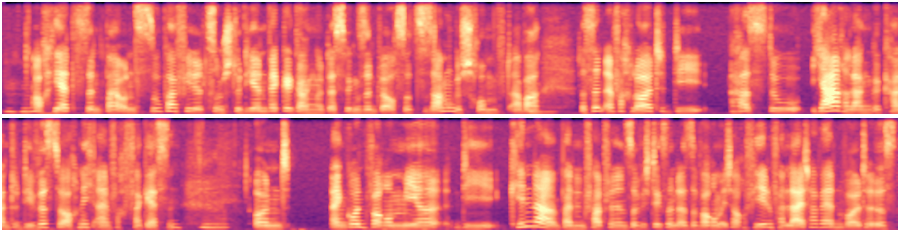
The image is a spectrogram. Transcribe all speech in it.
Mhm. Auch jetzt sind bei uns super viele zum Studieren weggegangen und deswegen sind wir auch so zusammengeschrumpft. Aber mhm. das sind einfach Leute, die hast du jahrelang gekannt und die wirst du auch nicht einfach vergessen. Mhm. Und ein Grund, warum mir die Kinder bei den Pfadfindern so wichtig sind, also warum ich auch auf jeden Fall Leiter werden wollte, ist,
